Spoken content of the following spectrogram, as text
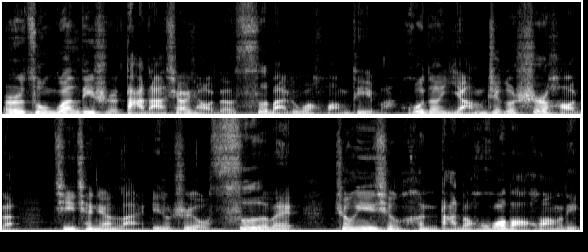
而纵观历史大大小小的四百多个皇帝吧，获得阳这个谥号的几千年来，也就只有四位争议性很大的活宝皇帝，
